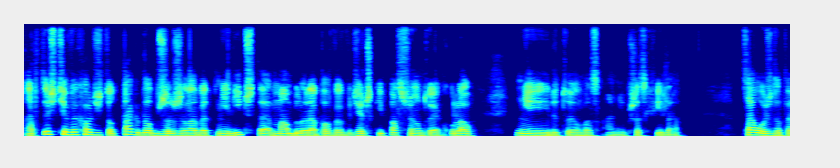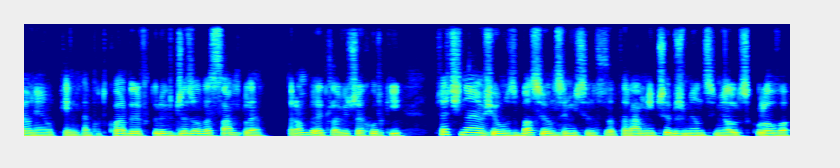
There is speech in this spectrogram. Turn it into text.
Artyście wychodzi to tak dobrze, że nawet nieliczne mumble rapowe wycieczki pasują tu jak ulał i nie irytują was ani przez chwilę. Całość dopełniają piękne podkłady, w których jazzowe sample, trąby, klawisze, chórki przecinają się z basującymi syntezatorami czy brzmiącymi oldschoolowo,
